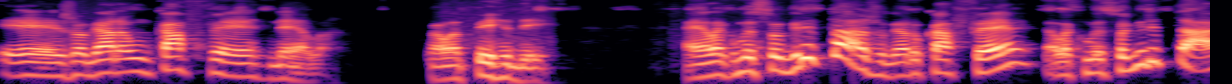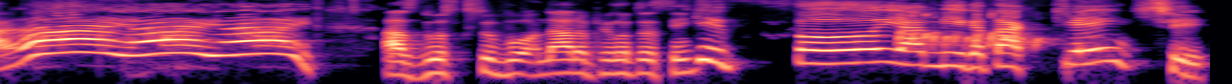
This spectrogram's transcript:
é, jogaram um café nela, para ela perder. Aí ela começou a gritar, jogaram o café, ela começou a gritar, ai, ai, ai. As duas que subornaram perguntam assim, que foi, amiga, tá quente?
